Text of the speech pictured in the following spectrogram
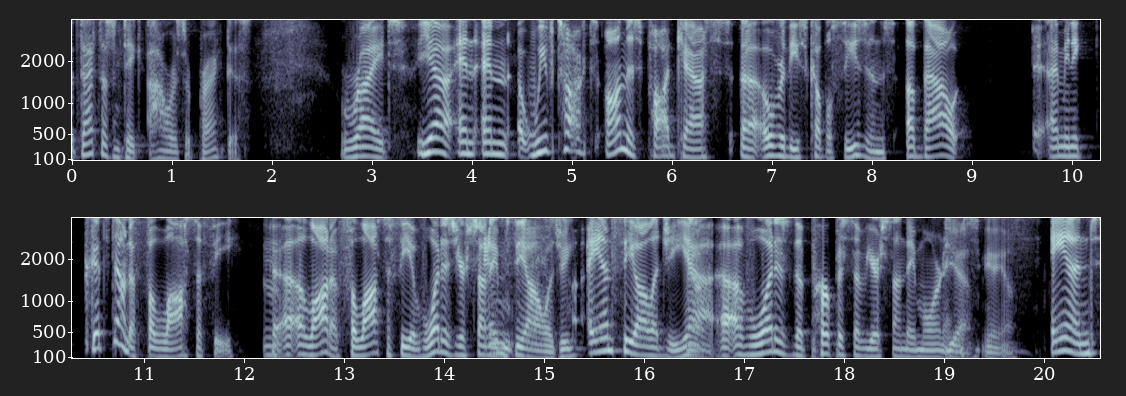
but that doesn't take hours of practice. Right. Yeah, and and we've talked on this podcast uh, over these couple seasons about. I mean, it gets down to philosophy. A, a lot of philosophy of what is your Sunday And theology. and theology. Yeah, uh, of what is the purpose of your Sunday Yeah, mornings. yeah, yeah. And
